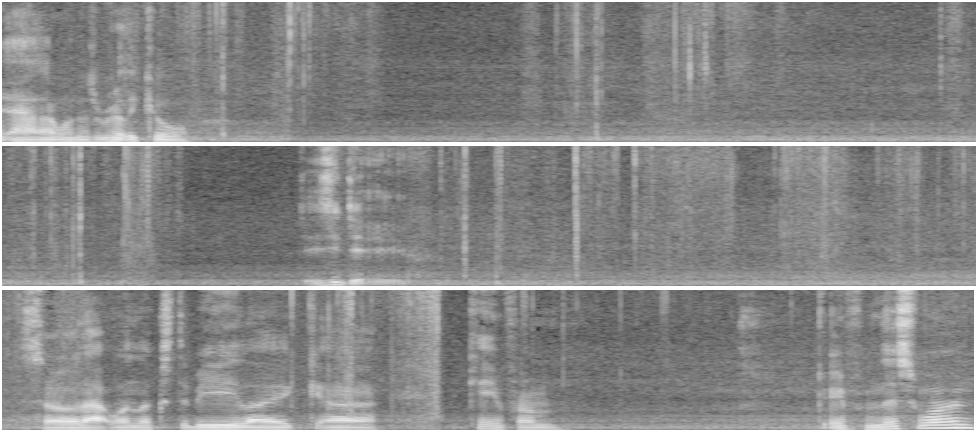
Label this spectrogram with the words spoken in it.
Yeah that one was really cool Daisy Day. So that one looks to be like uh, came from came from this one.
